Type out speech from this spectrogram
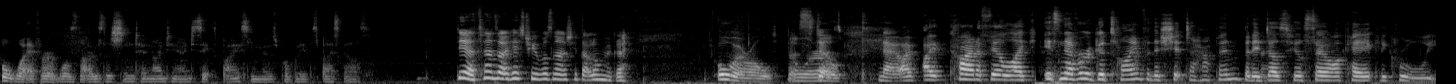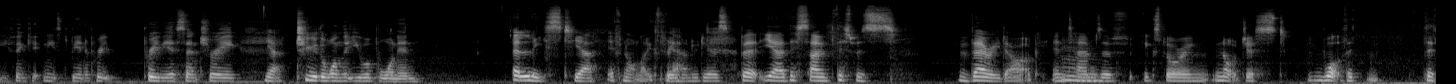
or whatever it was that I was listening to in 1996, but I assume it was probably the Spice Girls. yeah. It turns out history wasn't actually that long ago. Or we're old, but we're still. old. No, I, I kind of feel like it's never a good time for this shit to happen, but it No. does feel so archaically cruel that you think it needs to be in a pre- previous century Yeah. to the one that you were born in. At least, yeah, if not like three hundred years. But yeah, this time this was very dark in Mm. terms of exploring not just what the the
